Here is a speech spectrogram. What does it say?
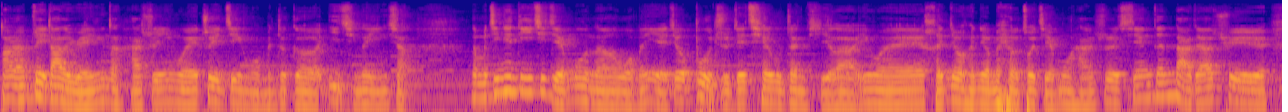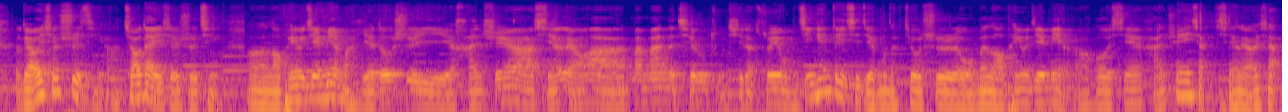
当然，最大的原因呢，还是因为最近我们这个疫情的影响。那么今天第一期节目呢，我们也就不直接切入正题了，因为很久很久没有做节目，还是先跟大家去聊一些事情啊，交代一些事情。呃，老朋友见面嘛，也都是以寒暄啊、闲聊啊，慢慢的切入主题的。所以，我们今天这一期节目呢，就是我们老朋友见面，然后先寒暄一下，闲聊一下。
